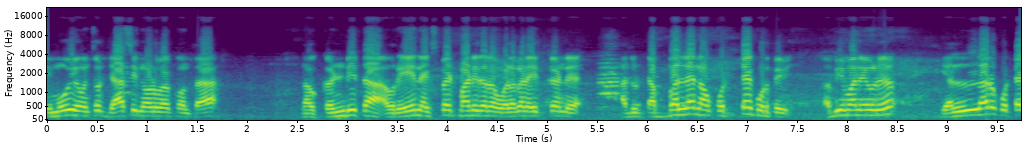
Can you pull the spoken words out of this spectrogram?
ಈ ಮೂವಿ ಒಂಚೂರು ಜಾಸ್ತಿ ನೋಡಬೇಕು ಅಂತ. ನಾವು ಖಂಡಿತ ಅವ್ರು ಏನು ಎಕ್ಸ್ಪೆಕ್ಟ್ ಮಾಡಿದಾರೆ ಒಳಗಡೆ ಇಟ್ಕೊಂಡು ಅದು ಡಬ್ಬಲ್ಲೇ ನಾವು ಕೊಟ್ಟೇ ಕೊಡ್ತೀವಿ. ಅಭಿಮಾನಿಗಳು ಎಲ್ಲರೂ ಕೊಟ್ಟೇ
